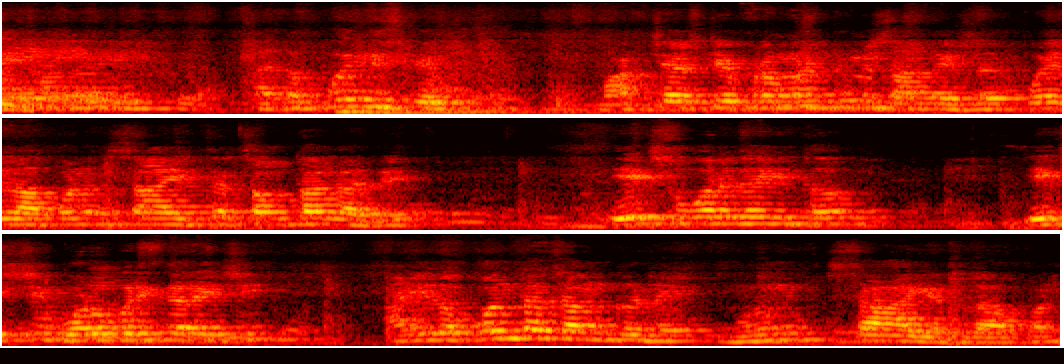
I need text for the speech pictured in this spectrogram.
एक. आता पहिली स्टेप मागच्या स्टेप प्रमाणे तुम्ही सांगायचं. पहिला आपण सहा एकचा चौथा घाते एक वर्ग इथं. एकची बरोबरी करायची. आणि इथं कोणताच अंक नाही म्हणून सहा घेतला आपण.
